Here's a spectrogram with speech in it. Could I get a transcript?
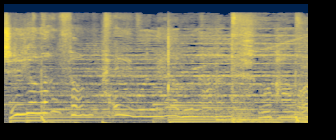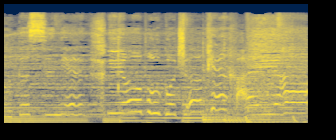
只有冷风陪我流浪。我怕我的思念游不过这片海洋。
